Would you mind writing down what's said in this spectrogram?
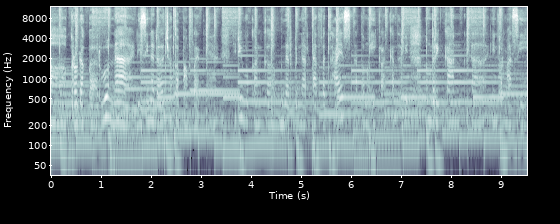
uh, produk baru, nah di sini adalah contoh pamfletnya. Jadi bukan ke benar-benar advertise atau mengiklankan tapi memberikan uh, informasi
